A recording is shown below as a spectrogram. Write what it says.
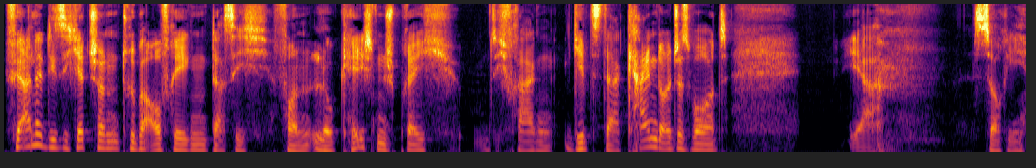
Für alle, die sich jetzt schon drüber aufregen, dass ich von Location spreche, sich fragen, gibt es da kein deutsches Wort? Ja, sorry.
